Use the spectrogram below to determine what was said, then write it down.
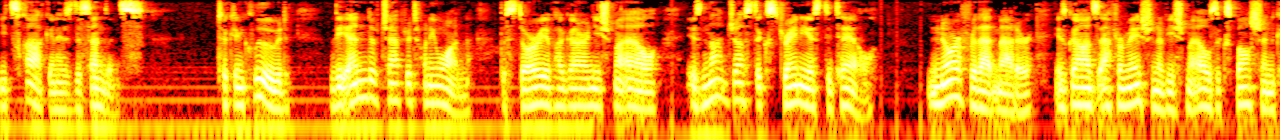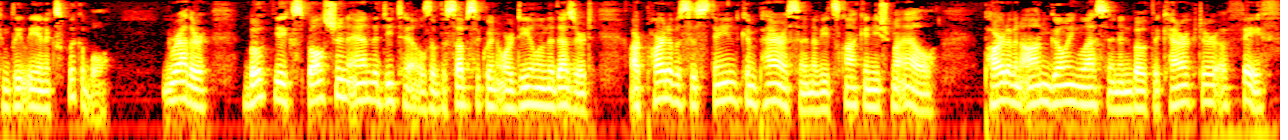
Yitzchak and his descendants. To conclude, the end of chapter 21, the story of Hagar and Ishmael, is not just extraneous detail. Nor, for that matter, is God's affirmation of Ishmael's expulsion completely inexplicable. Rather, both the expulsion and the details of the subsequent ordeal in the desert are part of a sustained comparison of Yitzchak and Ishmael, part of an ongoing lesson in both the character of faith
